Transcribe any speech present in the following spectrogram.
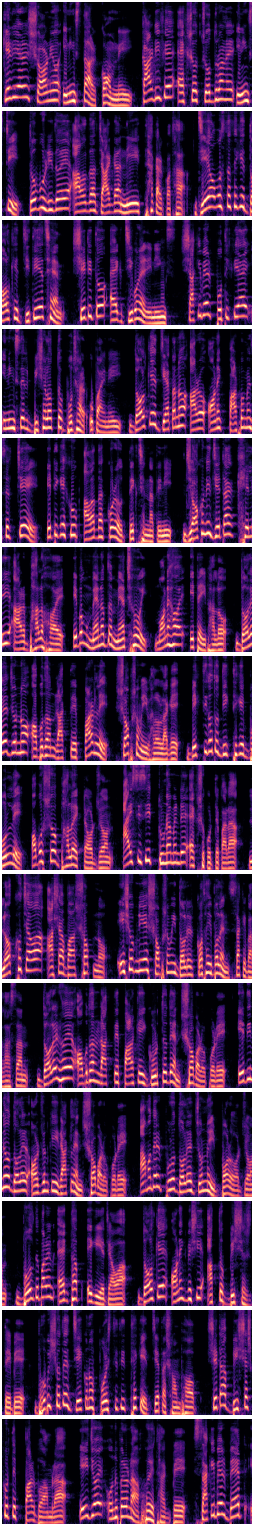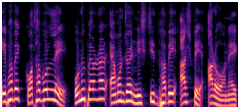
কেরিয়ারের স্মরণীয় ইনিংস তার কম নেই। কার্ডিফে একশো চোদ্দ রানের ইনিংসটি তবু হৃদয়ে আলাদা জায়গা নিয়েই থাকার কথা। যে অবস্থা থেকে দলকে জিতিয়েছেন, সেটি তো এক জীবনের ইনিংস। সাকিবের প্রতিক্রিয়ায় ইনিংসের বিশালত্ব বোঝার উপায় নেই। দলকে জেতানো আরও অনেক পারফরমেন্সের চেয়ে এটিকে খুব আলাদা করেও দেখছেন না তিনি। যখনই যেটা খেলি আর ভালো হয় এবং ম্যান অব দ্য ম্যাচ হই, মনে হয় এটাই ভালো। দলের জন্য অবদান রাখতে পারলে সবসময়ই ভালো লাগে। ব্যক্তিগত দিক থেকে বললে অবশ্য ভালো একটা অর্জন। আইসিসি টুর্নামেন্টে একশো করতে পারা। লক্ষ্য চাওয়া, আশা বা স্বপ্ন, এসব নিয়ে সবসময় দলের কথাই বলেন সাকিব আল হাসান। দলের হয়ে অবদান রাখতে পারকেই গুরুত্ব দেন সবার ওপরে। এদিনও দলের অর্জনকেই রাখলেন সবার ওপরে। আমাদের পুরো দলের জন্যই বড় অর্জন। বলতে পারেন এক ধাপ এগিয়ে যাওয়া। দলকে অনেক বেশি আত্মবিশ্বাস দেবে। ভবিষ্যতে যে কোনো পরিস্থিতি থেকে জেতা সম্ভব। সেটা বিশ্বাস করতে পারব আমরা। এই জয় অনুপ্রেরণা হয়ে থাকবে। সাকিবের ব্যাট এভাবে কথা বললে অনুপ্রেরণার এমন জয় নিশ্চিতভাবেই আসবে আরও অনেক।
